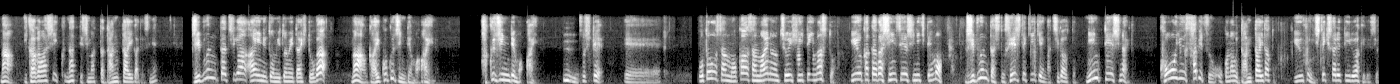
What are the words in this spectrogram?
まあ、いかがわしくなってしまった団体がですね、自分たちがアイヌと認めた人がまあ外国人でもアイヌ、白人でもアイうん。ヌ、そして、えーお父さんもお母さんもアイヌの血を引いていますという方が申請しに来ても、自分たちと政治的意見が違うと認定しないと、こういう差別を行う団体だというふうに指摘されているわけですよ。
